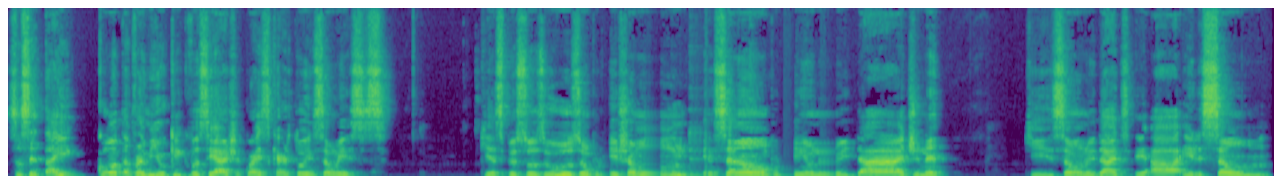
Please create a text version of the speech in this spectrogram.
Se você está aí, conta para mim, o que, que você acha? Quais cartões são esses? Que as pessoas usam porque chamam muita atenção, porque tem anuidade, né? Que são anuidades, eles são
